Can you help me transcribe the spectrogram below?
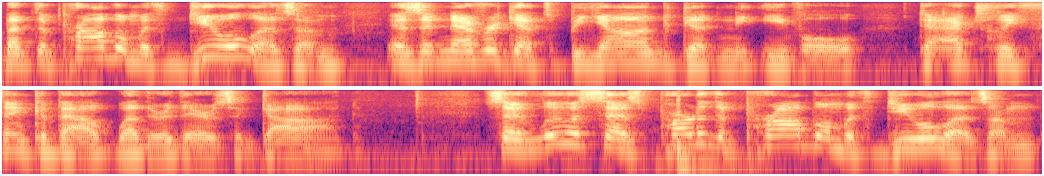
But the problem with dualism is it never gets beyond good and evil to actually think about whether there's a God. So Lewis says part of the problem with dualism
